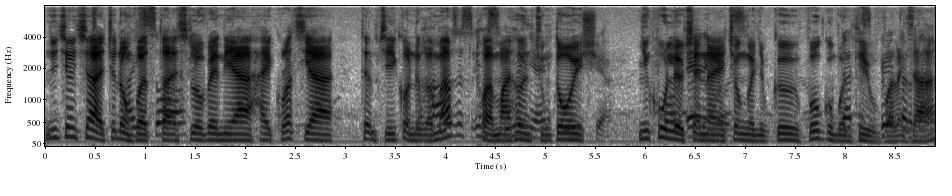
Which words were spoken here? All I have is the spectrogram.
Những trang trại cho động vật tại Slovenia hay Croatia thậm chí còn được ấm áp, thoải mái hơn chúng tôi. Nhưng khu lều trại này cho người nhập cư vô cùng bẩn thỉu và lạnh giá.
